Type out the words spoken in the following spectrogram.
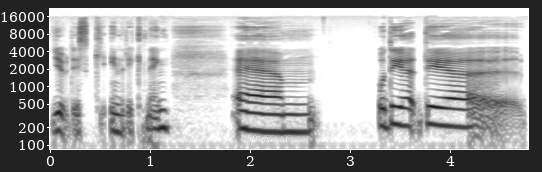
judisk inriktning. Um, och det, det,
